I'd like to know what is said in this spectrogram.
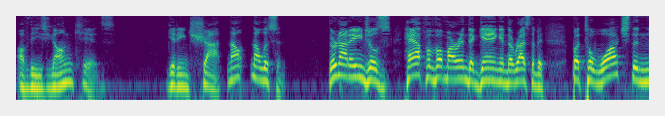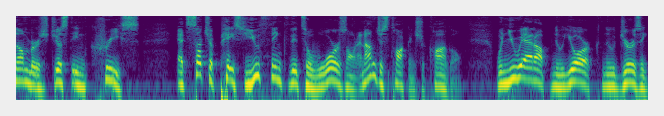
of these young kids getting shot. Now, now listen, they're not angels. Half of them are in the gang and the rest of it. But to watch the numbers just increase at such a pace, you think it's a war zone. And I'm just talking Chicago. When you add up New York, New Jersey,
